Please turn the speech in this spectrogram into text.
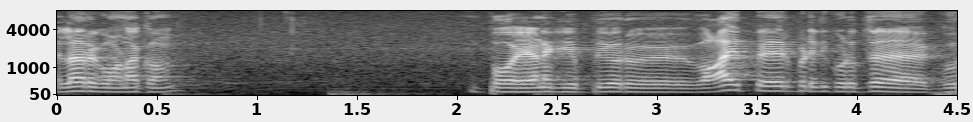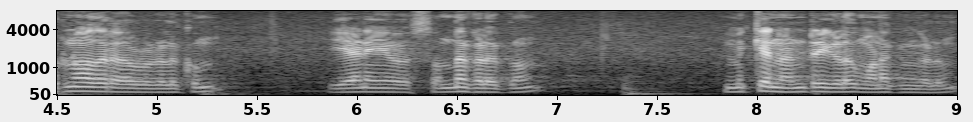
எல்லாருக்கும் வணக்கம். இப்போது எனக்கு இப்படி ஒரு வாய்ப்பை ஏற்படுத்தி கொடுத்த குருநாதர் அவர்களுக்கும் ஏனைய சொந்தங்களுக்கும் மிக்க நன்றிகளும் வணக்கங்களும்.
